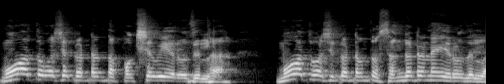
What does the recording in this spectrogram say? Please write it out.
ಮೂವತ್ತು ವರ್ಷ ಕಟ್ಟಂಥ ಪಕ್ಷವೇ ಇರೋದಿಲ್ಲ ಮೂವತ್ತು ವರ್ಷ ಕಟ್ಟಂಥ ಸಂಘಟನೆ ಇರೋದಿಲ್ಲ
